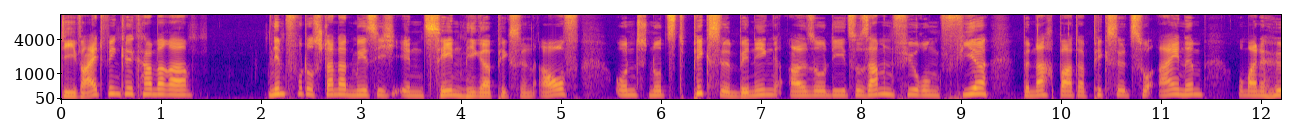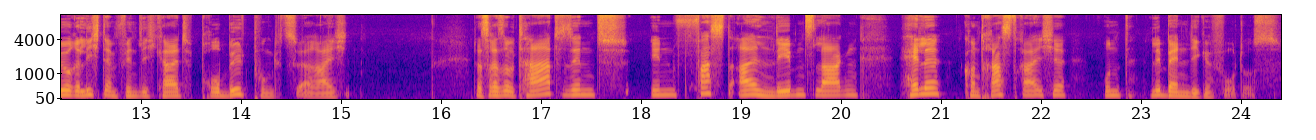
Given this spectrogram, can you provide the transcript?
Die Weitwinkelkamera nimmt Fotos standardmäßig in 10 Megapixeln auf und nutzt Pixel Binning, also die Zusammenführung vier benachbarter Pixel zu einem, um eine höhere Lichtempfindlichkeit pro Bildpunkt zu erreichen. Das Resultat sind in fast allen Lebenslagen helle, kontrastreiche und lebendige Fotos.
